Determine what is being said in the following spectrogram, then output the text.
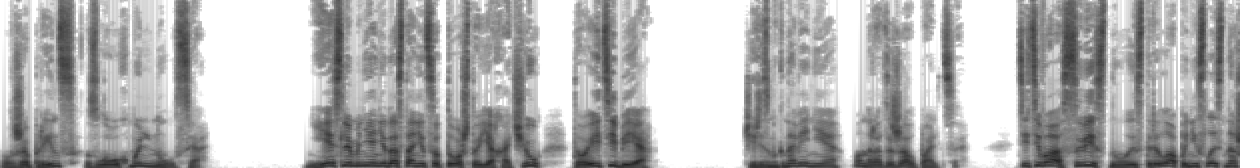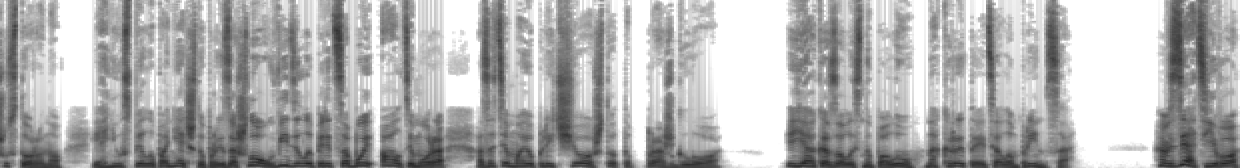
Лжепринц зло ухмыльнулся. «Если мне не достанется то, что я хочу, то и тебе». Через мгновение он разжал пальцы. Тетива свистнула, и стрела понеслась в нашу сторону. Я не успела понять, что произошло, увидела перед собой Алтимора, а затем мое плечо что-то прожгло. Я оказалась на полу, накрытая телом принца. «Взять его!»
